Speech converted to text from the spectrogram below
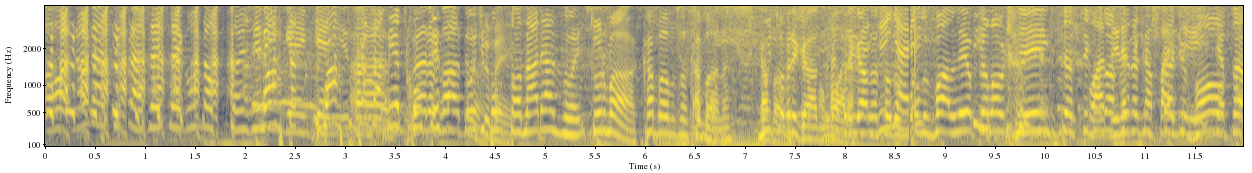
Ó, não nasci pra ser segunda opção de ninguém, Quarto querido. casamento conservador de Muito. Bolsonaro e a Zoe. Turma, acabamos a semana. Muito Acabamos. obrigado. Vambora. Obrigado a todo mundo. Valeu pela audiência. Segunda-feira a gente está de de- volta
